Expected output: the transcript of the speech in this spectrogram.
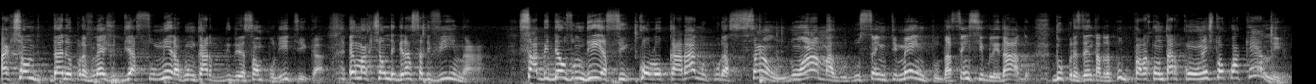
A questão de dar o privilégio de assumir algum cargo de direção política é uma questão de graça divina. Sabe, Deus um dia se colocará no coração, no âmago do sentimento, da sensibilidade do presidente da República para contar com este ou com aquele.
